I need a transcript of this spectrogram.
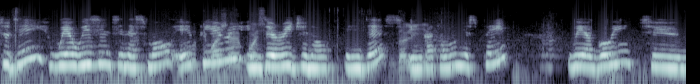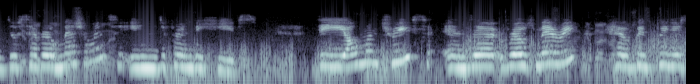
Today we are visiting a small apiary in the region of Penedès in Catalonia, Spain. We are going to do several measurements in different beehives. The almond trees and the rosemary have been finished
